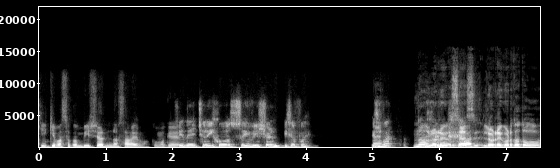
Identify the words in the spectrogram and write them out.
qué, qué pasó con Vision no sabemos. Como que... Sí, de hecho dijo soy Vision y se fue. Y se Eh. fue. No, lo, re- o sea, What? se- lo recordó todo,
